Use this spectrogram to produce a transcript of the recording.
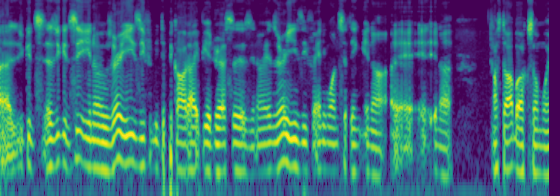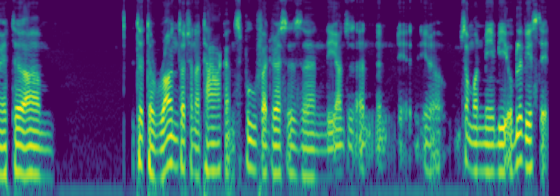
Uh, you can as you can see you know it was very easy for me to pick out IP addresses you know it's very easy for anyone sitting in a in a, a Starbucks somewhere to um, to, to run such an attack and spoof addresses and the and, and you know someone may be oblivious to it.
